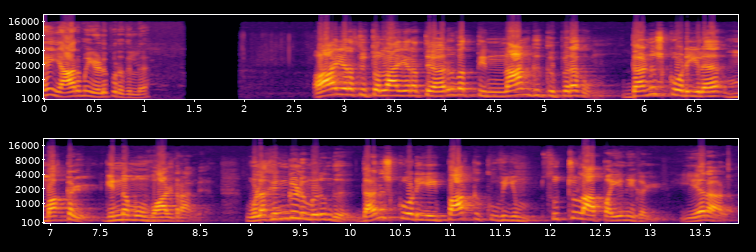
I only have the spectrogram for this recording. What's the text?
ஏன் யாருமே எழுப்புறதில்ல? ஆயிரத்தி தொள்ளாயிரத்தி அறுபத்தி நான்குக்கு பிறகும் தனுஷ்கோடியில் மக்கள் இன்னமும் வாழ்றாங்க. உலகெங்கிலும் இருந்து தனுஷ்கோடியை பார்க்க குவியும் சுற்றுலா பயணிகள் ஏராளம்.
